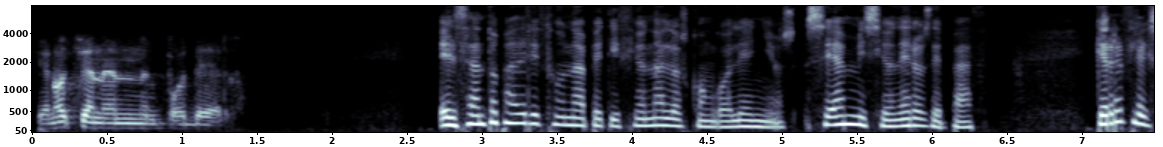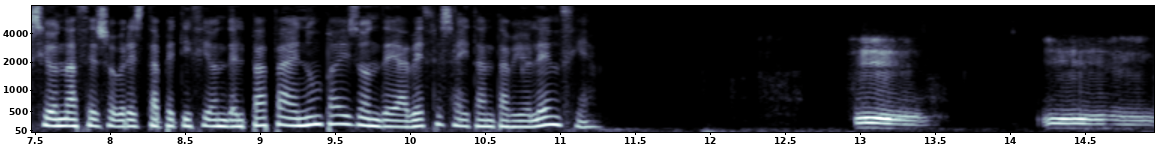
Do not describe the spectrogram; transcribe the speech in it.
que no tienen poder. El Santo Padre hizo una petición a los congoleños, sean misioneros de paz. ¿Qué reflexión hace sobre esta petición del Papa en un país donde a veces hay tanta violencia? Sí, y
